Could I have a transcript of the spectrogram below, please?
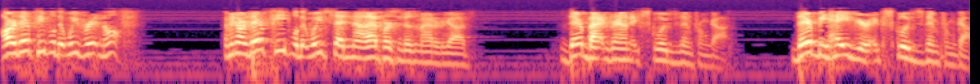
are there people that we've written off? I mean, are there people that we've said, no, that person doesn't matter to God? Their background excludes them from God. Their behavior excludes them from God.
